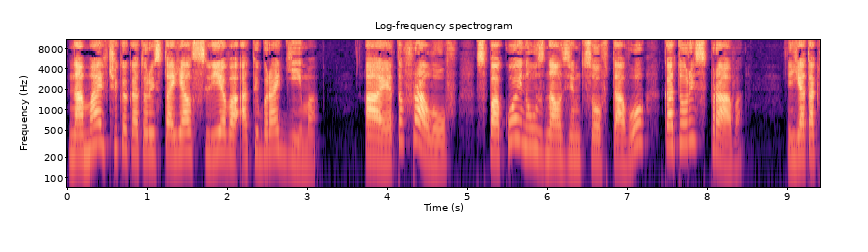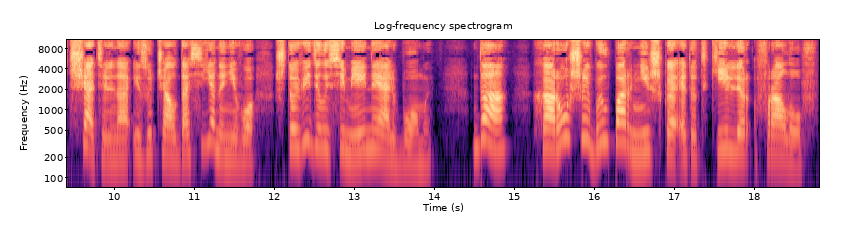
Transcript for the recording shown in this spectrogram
на мальчика, который стоял слева от Ибрагима. «А это Фролов», — спокойно узнал Земцов того, который справа. Я так тщательно изучал досье на него, что видел и семейные альбомы. Да, хороший был парнишка этот киллер Фролов.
